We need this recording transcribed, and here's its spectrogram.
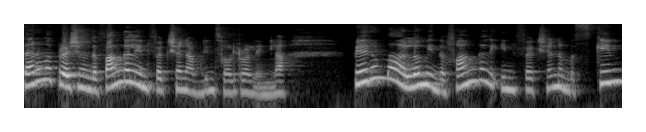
சரும பிரச்சனை இந்த ஃபங்கல் இன்ஃபெக்ஷன் அப்படின்னு சொல்கிறோம் இல்லைங்களா? பெரும்பாலும் இந்த ஃபங்கல் இன்ஃபெக்ஷன் நம்ம ஸ்கின்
